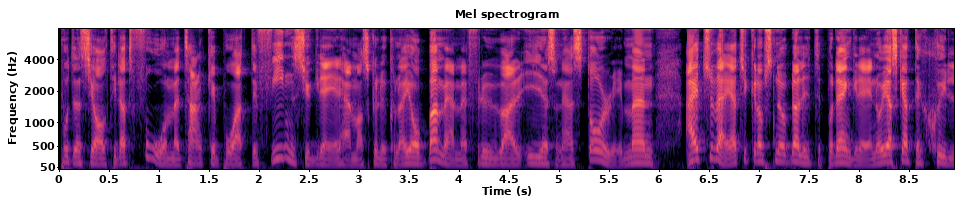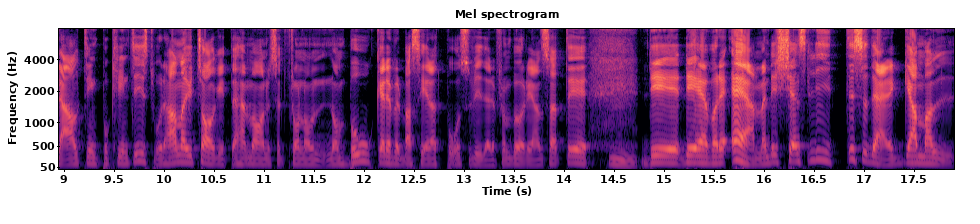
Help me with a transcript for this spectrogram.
potential till att få med tanke på att det finns ju grejer här man skulle kunna jobba med med fruar i en sån här story. Men nej, tyvärr, jag tycker de snubblar lite på den grejen och jag ska inte skylla allting på Clint Eastwood. Han har ju tagit det här manuset från någon, någon bok är det väl baserat på och så vidare från början så att det, det, det är vad det är. Men det känns lite sådär gammal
